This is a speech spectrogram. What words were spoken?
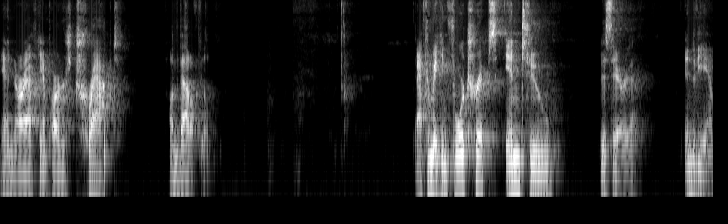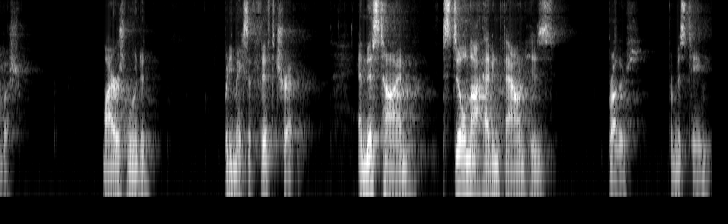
and our Afghan partners trapped on the battlefield. After making four trips into this area, into the ambush, Meyer's wounded, but he makes a fifth trip. And this time, still not having found his brothers from his team,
